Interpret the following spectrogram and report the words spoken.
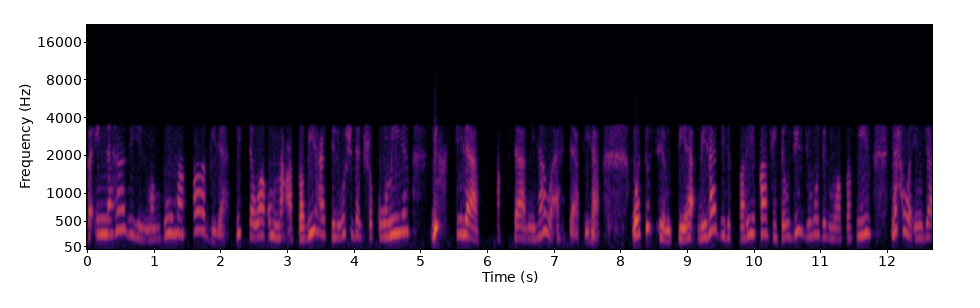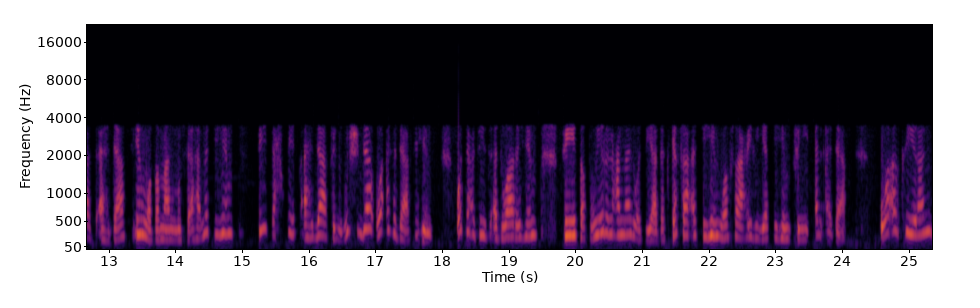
فإن هذه المنظومة قابلة للتواؤم مع طبيعة الوحدة الحكومية باختلاف اقسامها وأهدافها وتسهم بهذه الطريقة في توجيه جهود الموظفين نحو إنجاز أهدافهم وضمان مساهمتهم في تحقيق أهداف الوحده وأهدافهم وتعزيز أدوارهم في تطوير العمل وزيادة كفاءتهم وفاعليتهم في الأداء. وأخيرا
